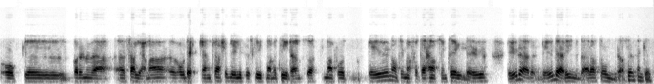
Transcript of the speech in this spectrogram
och eh, vad det nu är, eh, fälgarna och däcken kanske blir lite slitna med tiden. Så att man får, det är ju någonting man får ta hänsyn till. Det är ju det, är ju det, det, är ju där det innebär att åldras helt enkelt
